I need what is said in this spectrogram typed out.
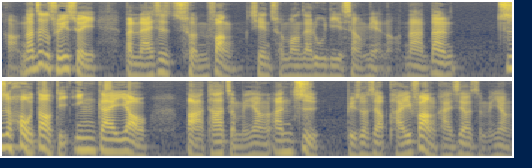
好，那这个处理水本来是存放，先存放在陆地上面哦。那但之后到底应该要把它怎么样安置？比如说是要排放还是要怎么样？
